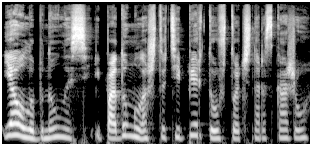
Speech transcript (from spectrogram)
Я улыбнулась и подумала, что теперь-то уж точно расскажу.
